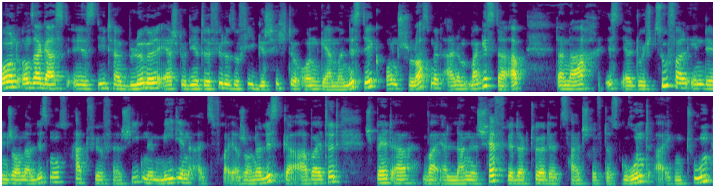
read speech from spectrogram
Und unser Gast ist Dieter Blümmel. Er studierte Philosophie, Geschichte und Germanistik und schloss mit einem Magister ab. Danach ist er durch Zufall in den Journalismus, hat für verschiedene Medien als freier Journalist gearbeitet. Später war er lange Chefredakteur der Zeitschrift Das Grundeigentum,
